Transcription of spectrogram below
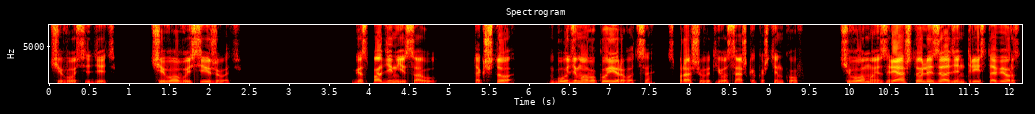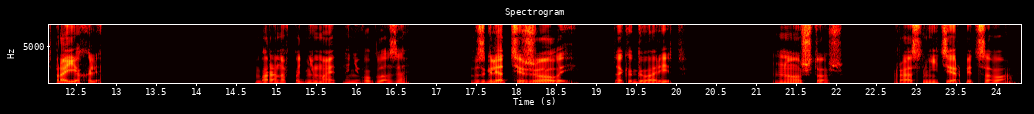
Чего сидеть? Чего высиживать? Господин Исаул, так что, будем эвакуироваться? Спрашивает его Сашка Каштенков. Чего мы, зря что ли за день 300 верст проехали? Баранов поднимает на него глаза. Взгляд тяжелый, так и говорит. Ну что ж, раз не терпится вам,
